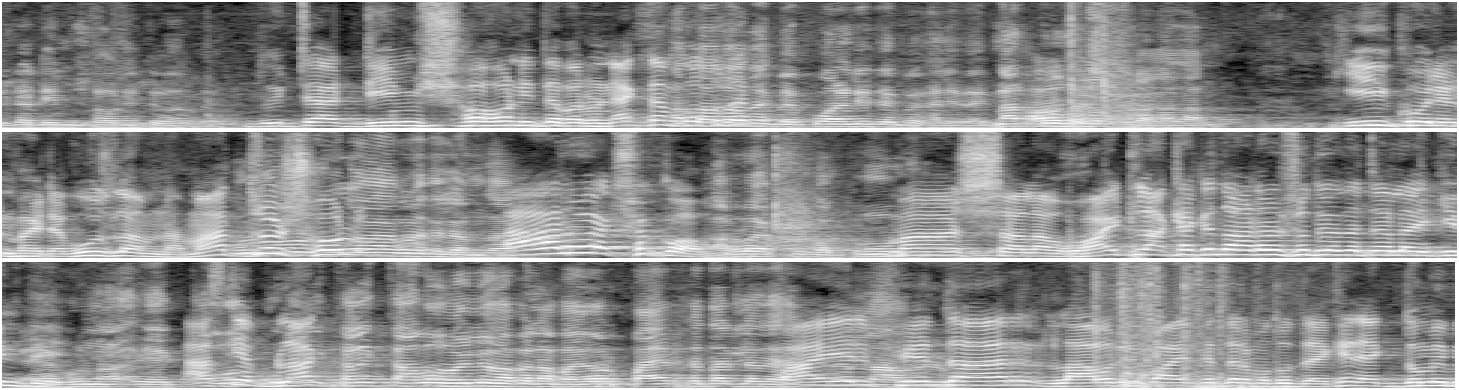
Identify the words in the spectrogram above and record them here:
দুইটা ডিম সহ নিতে পারবে দুইটা ডিম সহ নিতে পারবেন। একদম কত টাকা? দেখবে কোয়ালিটি দেখবে খালি ভাই। মাত্র অবশ্যই। ষোলোশো টাকা জান। কি কইলেন ভাইটা বুঝলাম না। মাত্র ষোলো টাকা করে দিলাম। আরও একশো কম। আরও পনেরোশো করে দিলাম। হোয়াইট লাখা কিন্তু আঠারোশো দুই হাজার টাকা লাগে কিনতে আজকে ব্ল্যাক খালি কালো হইলে হবে না ভাই ওর পায়ের ফেদার পায়ের ফেদার লাউরি পায়ের ফেদার মতো দেখেন একদমই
